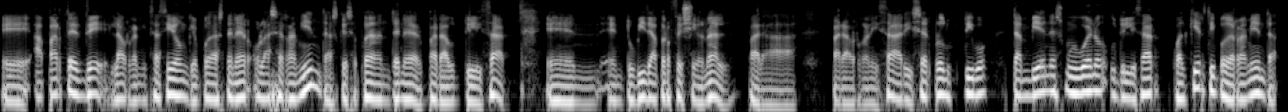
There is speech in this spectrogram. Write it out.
eh, aparte de la organización que puedas tener o las herramientas que se puedan tener para utilizar en, en tu vida profesional para, para organizar y ser productivo, también es muy bueno utilizar cualquier tipo de herramienta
